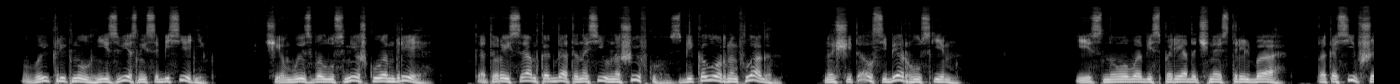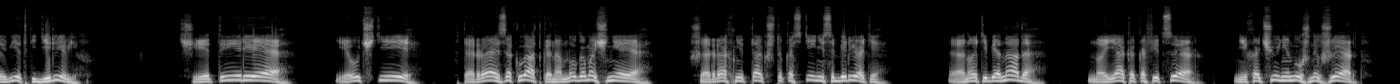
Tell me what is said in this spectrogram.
— выкрикнул неизвестный собеседник, чем вызвал усмешку Андрея, который сам когда-то носил нашивку с биколорным флагом, но считал себя русским. И снова беспорядочная стрельба, покосившая ветки деревьев. «Четыре! И учти, вторая закладка намного мощнее, шарахнет так, что костей не соберете. Оно тебе надо, но я, как офицер, не хочу ненужных жертв.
